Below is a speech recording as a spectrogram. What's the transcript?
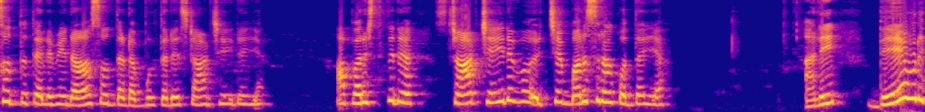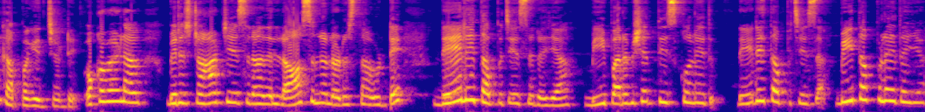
సొంత తెలివి నా సొంత డబ్బులతోనే స్టార్ట్ చేయనయ్యా ఆ పరిస్థితిని స్టార్ట్ చేయడం ఇచ్చే మనసు నాకు వద్దయ్యా. అని దేవుడికి అప్పగించండి. ఒకవేళ మీరు స్టార్ట్ చేసిన అది లాసులో నడుస్తూ ఉంటే నేనే తప్పు చేశానయ్యా. మీ పర్మిషన్ తీసుకోలేదు. నేనే తప్పు చేశా. మీ తప్పు లేదయ్యా.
